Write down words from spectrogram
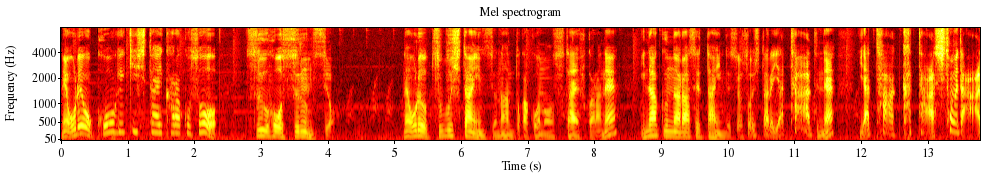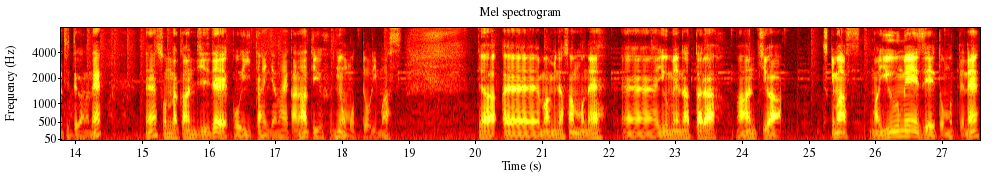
ね俺を攻撃したいからこそ通報するんすよ。ね俺を潰したいんですよなんとかこのスタイフからね。いなくならせたいんですよ。そしたら「やった!」ってね「やった勝った仕留めた!」って言ってからね。ねそんな感じでこう言いたいんじゃないかなというふうに思っております。じゃあ、えー、まあ皆さんもね、えー、有名になったら、まあ、アンチはつきます。まあ有名税と思ってね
